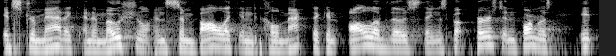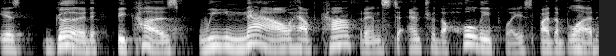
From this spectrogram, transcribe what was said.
It's dramatic and emotional and symbolic and climactic and all of those things. But first and foremost, it is good because we now have confidence to enter the holy place by the blood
